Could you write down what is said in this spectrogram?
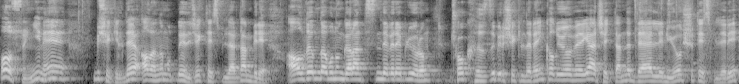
olsun yine bir şekilde alanı mutlu edecek tespihlerden biri. Aldığımda bunun garantisini de verebiliyorum. Çok hızlı bir şekilde renk alıyor ve gerçekten de değerleniyor. Şu tespihleri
